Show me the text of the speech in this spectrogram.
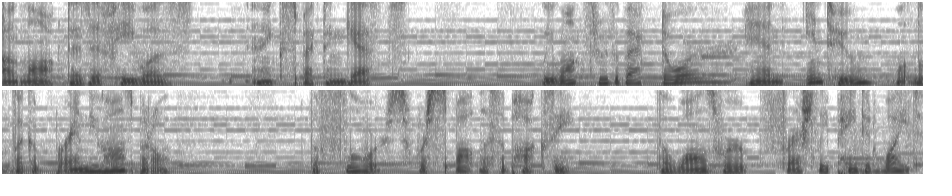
unlocked as if he was expecting guests. We walked through the back door and into what looked like a brand new hospital. The floors were spotless epoxy. The walls were freshly painted white.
